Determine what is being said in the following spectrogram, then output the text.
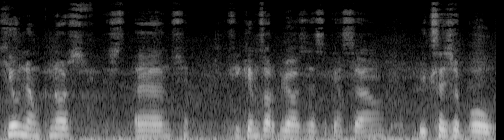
que eu não, que nós nos- fiquemos orgulhosos dessa canção e que seja bold.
